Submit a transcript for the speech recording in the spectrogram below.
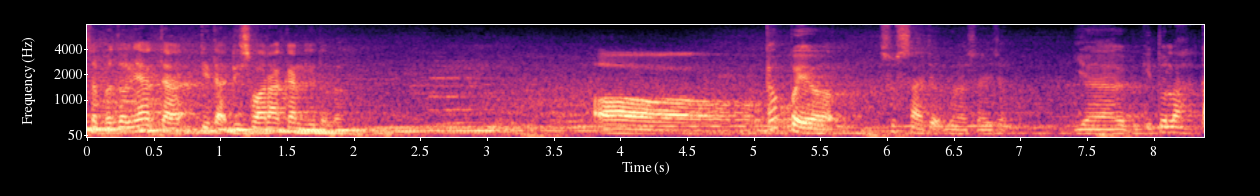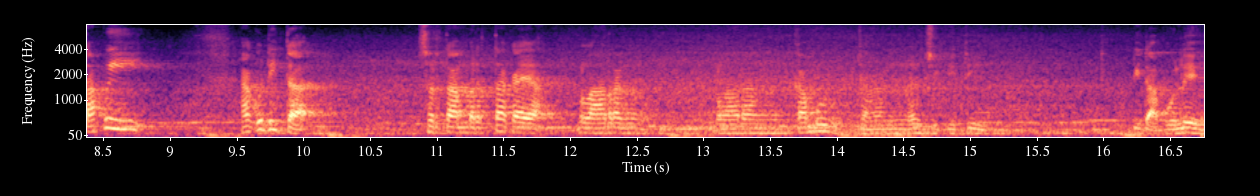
sebetulnya da- tidak disuarakan gitu loh. Oh. Apa ya? Susah aja bahasa aja. Ya begitulah. Tapi aku tidak serta merta kayak melarang melarang kamu jangan LGBT. Tidak boleh.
